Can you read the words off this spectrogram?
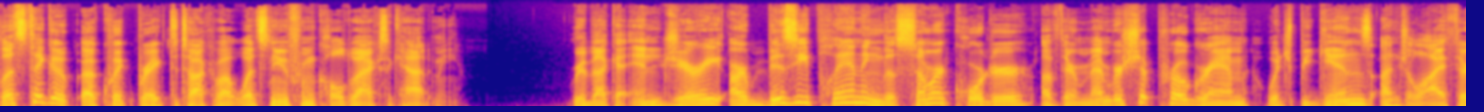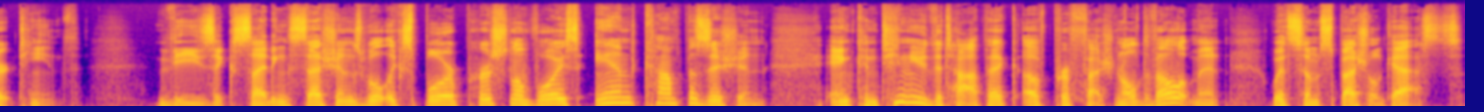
Let's take a, a quick break to talk about what's new from Cold Wax Academy. Rebecca and Jerry are busy planning the summer quarter of their membership program, which begins on July 13th. These exciting sessions will explore personal voice and composition and continue the topic of professional development with some special guests.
